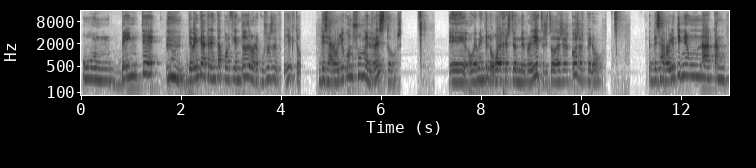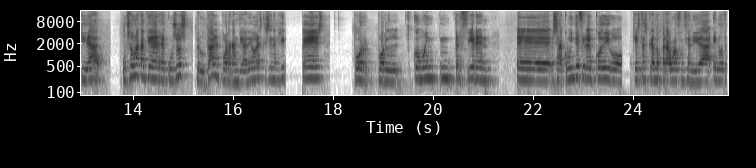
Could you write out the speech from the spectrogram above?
un 20, de 20 a 30% de los recursos del proyecto. Desarrollo consume el resto. Eh, obviamente luego hay gestión de proyectos y todas esas cosas, pero desarrollo tiene una cantidad usa una cantidad de recursos brutal por la cantidad de horas que se necesita, que es por, por cómo interfieren, eh, o sea, cómo interfiere el código que estás creando para una funcionalidad en otro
